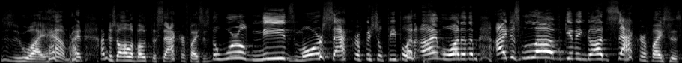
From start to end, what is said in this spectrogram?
This is who I am, right? I'm just all about the sacrifices. The world needs more sacrificial people, and I'm one of them. I just love giving God sacrifices.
